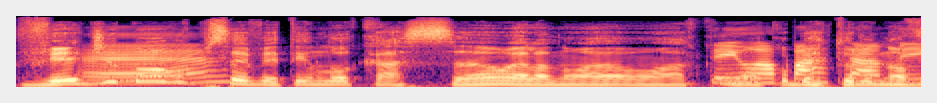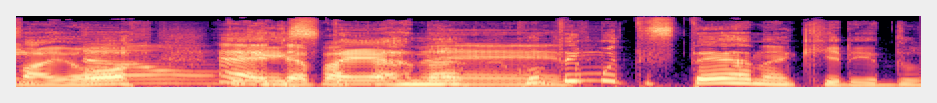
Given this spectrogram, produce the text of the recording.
vê de É. novo pra você ver. Tem locação, ela não é uma, Tem uma um cobertura em Nova. York. É, Tem tem externa. Quando tem muita externa, querido,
